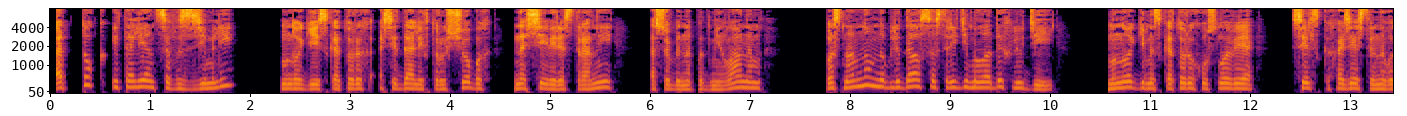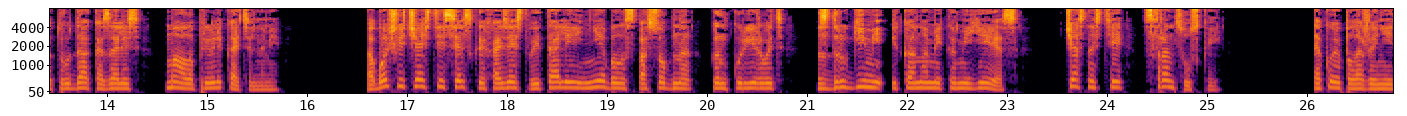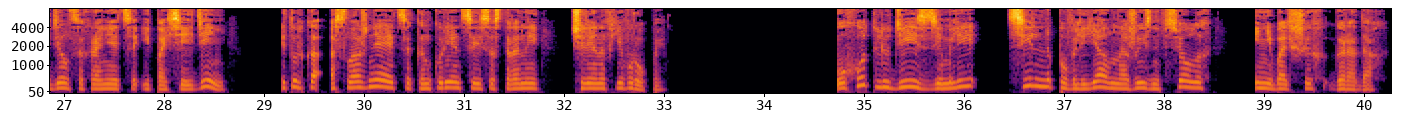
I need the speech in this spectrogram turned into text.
Отток итальянцев с земли, многие из которых оседали в трущобах на севере страны, особенно под Миланом, в основном наблюдался среди молодых людей, многим из которых условия сельскохозяйственного труда казались мало привлекательными. По большей части сельское хозяйство Италии не было способно конкурировать с другими экономиками ЕС, в частности, с французской. Такое положение дел сохраняется и по сей день, и только осложняется конкуренцией со стороны членов Европы. Уход людей с земли сильно повлиял на жизнь в селах и небольших городах.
